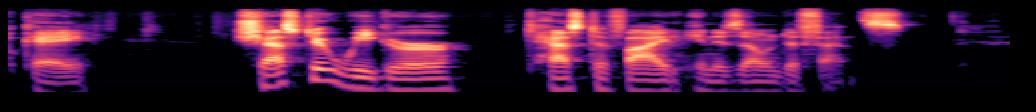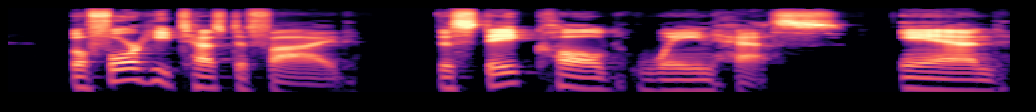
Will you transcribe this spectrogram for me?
okay? Chester Weger testified in his own defense. Before he testified, the state called Wayne Hess, and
